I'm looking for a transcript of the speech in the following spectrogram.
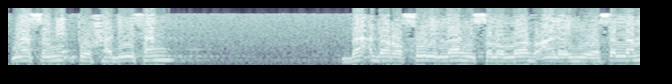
ma sami'tu بعد رسول الله صلى الله عليه وسلم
